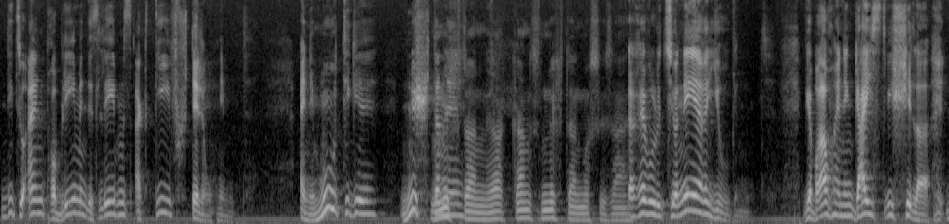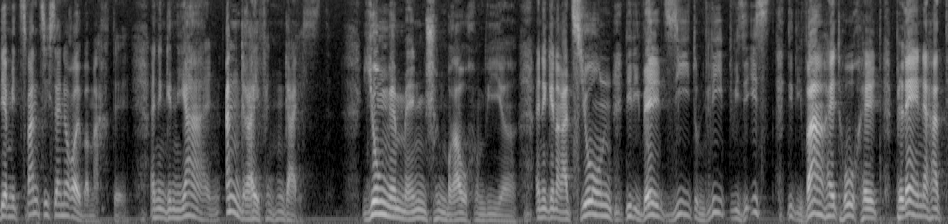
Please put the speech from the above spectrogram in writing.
die zu allen Problemen des Lebens aktiv Stellung nimmt. Eine mutige, nüchterne, Nüchtern, ja, ganz nüchtern muss sie sein. revolutionäre Jugend. Wir brauchen einen Geist wie Schiller, der mit 20 seine Räuber machte. Einen genialen, angreifenden Geist. Junge Menschen brauchen wir. Eine Generation, die die Welt sieht und liebt, wie sie ist, die die Wahrheit hochhält, Pläne hat,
